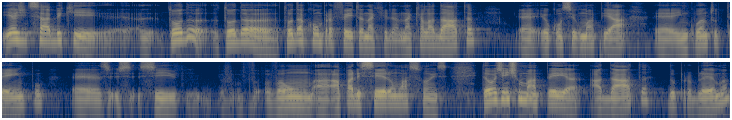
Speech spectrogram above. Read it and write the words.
e a gente sabe que é, toda, toda, toda a compra feita naquele, naquela data, é, eu consigo mapear é, em quanto tempo, é, se, vão apareceram ações. Então a gente mapeia a data do problema,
